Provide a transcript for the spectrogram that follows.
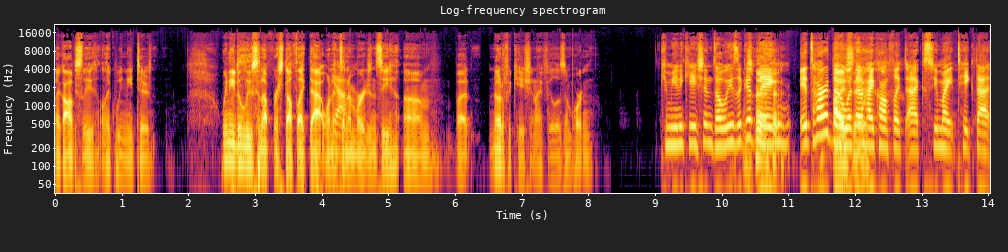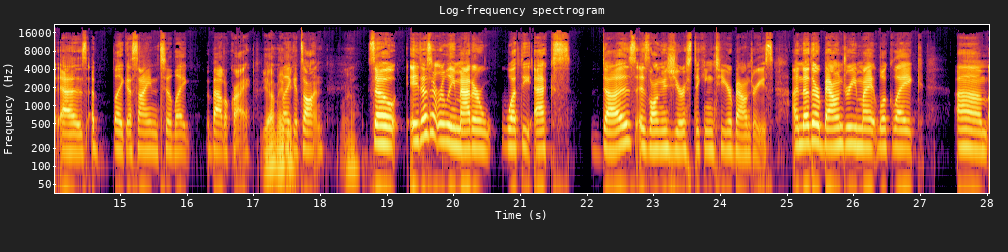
Like obviously, like we need to we need to loosen up for stuff like that when it's an emergency. Um, but notification, I feel, is important. communication's always a good thing. it's hard though I with a high conflict ex. You might take that as a like a sign to like a battle cry, Yeah, maybe. like it's on. Wow. So it doesn't really matter what the ex does as long as you're sticking to your boundaries. Another boundary might look like um,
